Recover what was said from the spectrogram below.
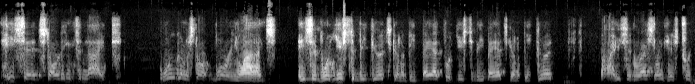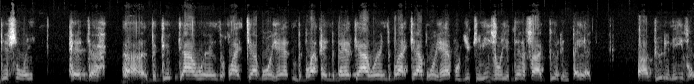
he said, starting tonight, we're going to start blurring lines. He said, what used to be good is going to be bad. What used to be bad is going to be good. Uh, he said wrestling has traditionally had the uh, the good guy wearing the white cowboy hat and the black and the bad guy wearing the black cowboy hat, where you can easily identify good and bad, uh, good and evil.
